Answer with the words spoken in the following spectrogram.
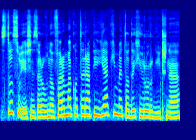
Stosuje się zarówno farmakoterapię, jak i metody chirurgiczne.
